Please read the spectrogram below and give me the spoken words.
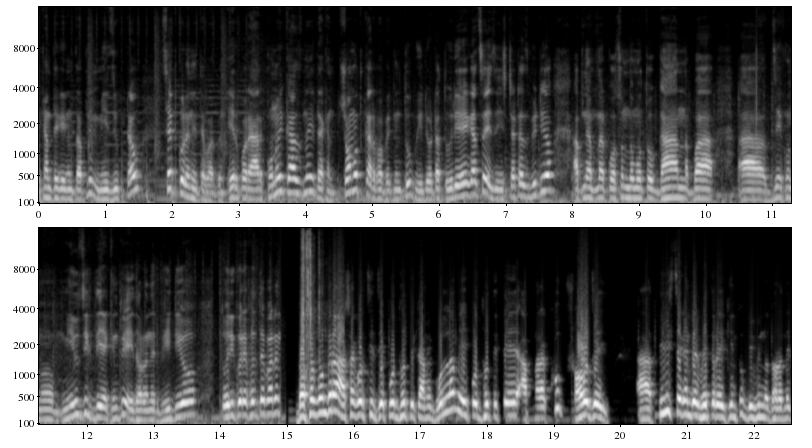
এখান থেকে কিন্তু আপনি মিউজিকটাও সেট করে নিতে পারবেন। এরপরে আর কোনোই কাজ নেই। দেখেন, চমৎকারভাবে কিন্তু ভিডিওটা তৈরি হয়ে গেছে। এই যে স্ট্যাটাস ভিডিও আপনি আপনার পছন্দ মতো গান বা যে কোনো মিউজিক দিয়ে কিন্তু এই ধরনের ভিডিও তৈরি করে ফেলতে পারেন। দর্শক বন্ধুরা, আশা করছি যে পদ্ধতিটা আমি বললাম, এই পদ্ধতিতে আপনারা খুব সহজেই তিরিশ সেকেন্ডের ভেতরে কিন্তু বিভিন্ন ধরনের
